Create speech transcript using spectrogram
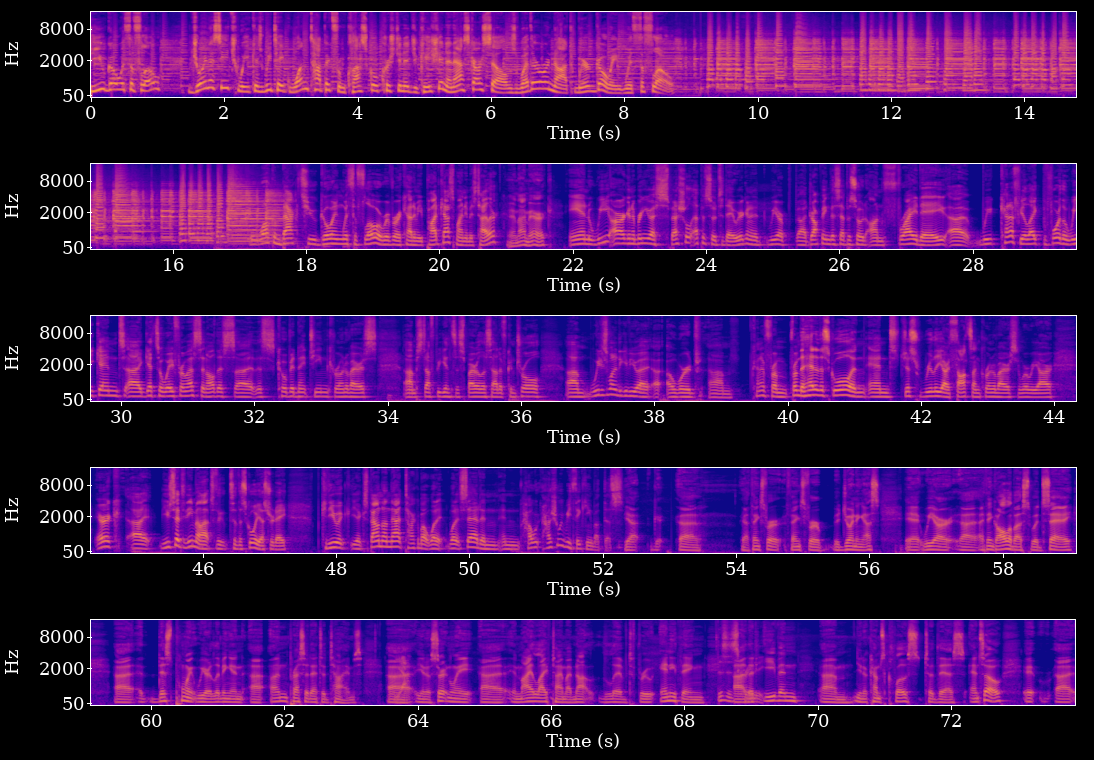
Do you go with the flow? Join us each week as we take one topic from classical Christian education and ask ourselves whether or not we're going with the flow. Welcome back to Going with the Flow, a River Academy podcast. My name is Tyler. And I'm Eric. And we are going to bring you a special episode today. We're going to we are uh, dropping this episode on Friday. Uh, we kind of feel like before the weekend uh, gets away from us and all this uh, this COVID nineteen coronavirus um, stuff begins to spiral us out of control, um, we just wanted to give you a, a, word. Um, kind of from from the head of the school and and just really our thoughts on coronavirus and where we are. Eric, uh, you sent an email out to the to the school yesterday. Can you, you expound on that? Talk about what it what it said and and how how should we be thinking about this? Yeah. Uh, yeah, thanks for thanks for joining us. Uh, we are, uh, I think, all of us would say, uh, at this point, we are living in uh, unprecedented times. Uh, yeah. You know, certainly in my lifetime, I've not lived through anything this is that even um, you know comes close to this, and so it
